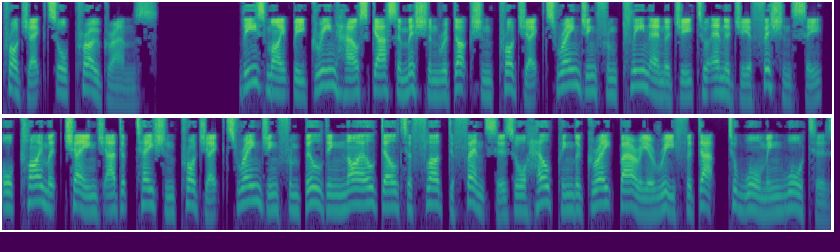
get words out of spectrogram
projects or programs. These might be greenhouse gas emission reduction projects ranging from clean energy to energy efficiency, or climate change adaptation projects ranging from building Nile Delta flood defenses or helping the Great Barrier Reef adapt to warming waters.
